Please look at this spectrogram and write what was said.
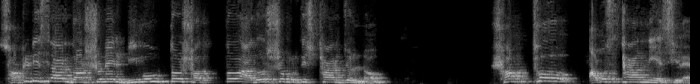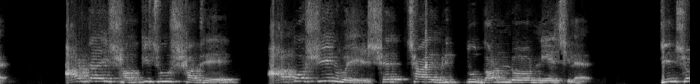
সক্রেটিস তার দর্শনের বিমূর্ত সত্য আদর্শ প্রতিষ্ঠার জন্য শক্ত অবস্থান নিয়েছিলেন। আর তাই সবকিছুর সাথে আপসীন হয়ে স্বেচ্ছায় মৃত্যুদণ্ড নিয়েছিলেন। তিনশো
